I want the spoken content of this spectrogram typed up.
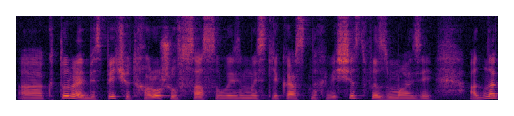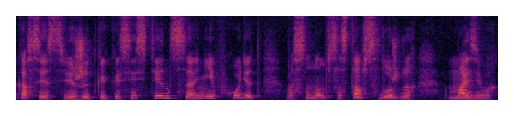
э, которые обеспечивают хорошую всасываемость лекарственных веществ из мазей. Однако вследствие жидкой консистенции они входят в основном в состав сложных мазевых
